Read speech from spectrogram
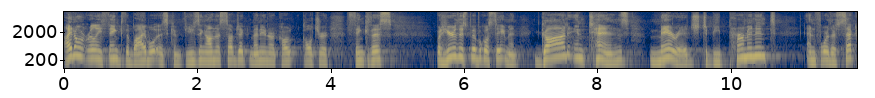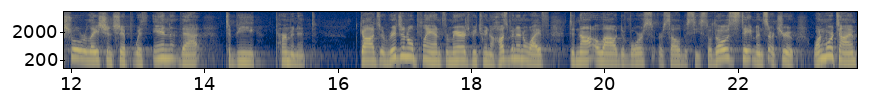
I don't really think the Bible is confusing on this subject. Many in our culture think this. But hear this biblical statement God intends marriage to be permanent and for the sexual relationship within that to be permanent. God's original plan for marriage between a husband and a wife did not allow divorce or celibacy. So those statements are true. One more time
